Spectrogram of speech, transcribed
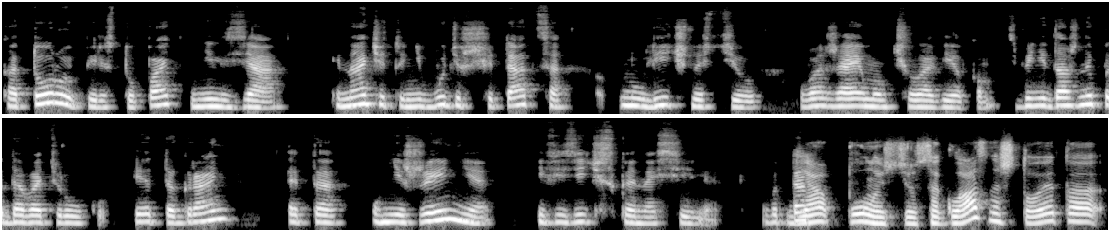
которую переступать нельзя. Иначе ты не будешь считаться ну, личностью, уважаемым человеком. Тебе не должны подавать руку. И эта грань – это унижение и физическое насилие. Вот так. Я полностью согласна, что это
